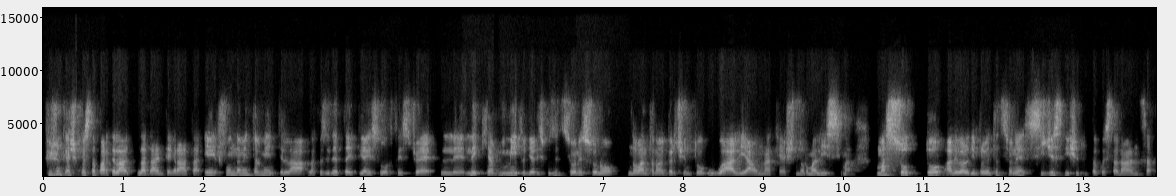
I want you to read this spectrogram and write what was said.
Fusion Cache questa parte la, la dà integrata e fondamentalmente la, la cosiddetta API surface, cioè le, le chiam- i metodi a disposizione sono 99% uguali a una cache normalissima, ma sotto a livello di implementazione si gestisce tutta questa danza.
